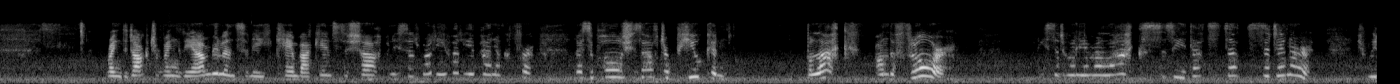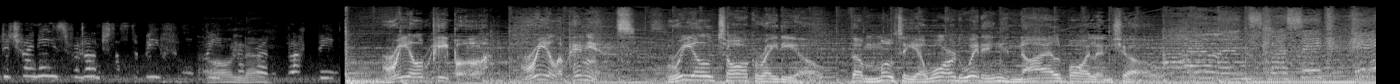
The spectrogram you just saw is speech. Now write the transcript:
ring the doctor, ring the ambulance. And he came back into the shop and he said, What are you, what are you panicking for? And I said, Paul, she's after puking black on the floor. He said, Will you relax? Says he, That's that's the dinner. Should we did Chinese for lunch. That's the beef and green Oh, pepper no. and black beans. Real people, real opinions. Real Talk Radio. The multi award winning Niall Boylan Show. Ireland's classic hits.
